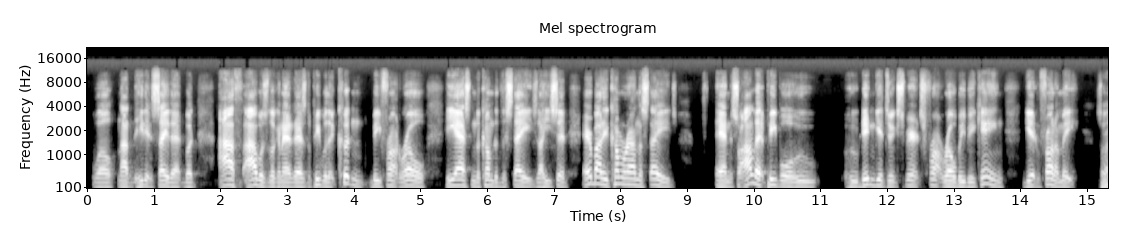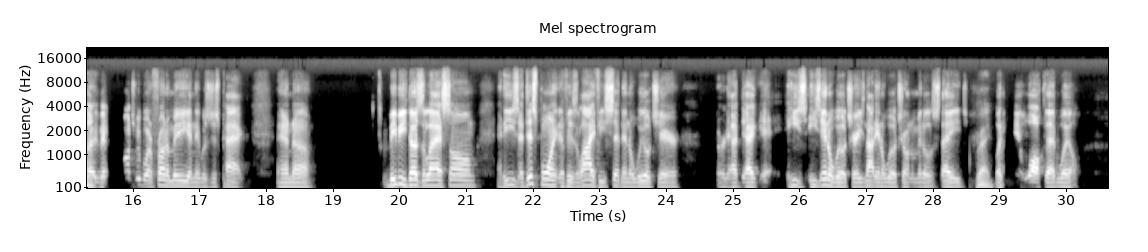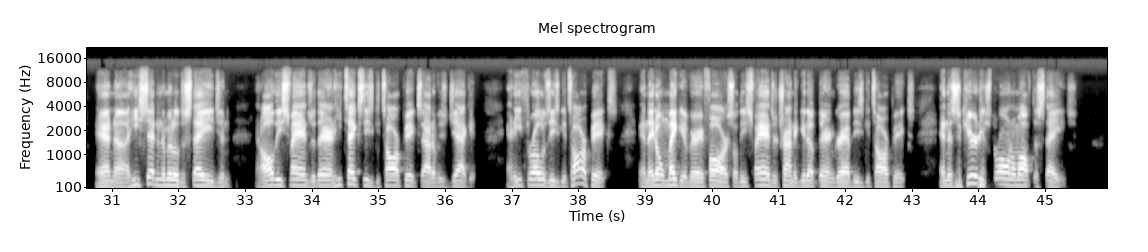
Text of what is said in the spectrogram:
well, not he didn't say that, but I I was looking at it as the people that couldn't be front row. He asked them to come to the stage. Like he said, everybody come around the stage, and so I let people who who didn't get to experience front row BB King get in front of me. So right. a bunch of people in front of me, and it was just packed. And uh, BB does the last song, and he's at this point of his life, he's sitting in a wheelchair, or I, I, he's he's in a wheelchair. He's not in a wheelchair on the middle of the stage, right? But he can't walk that well. And uh, he's sitting in the middle of the stage, and and all these fans are there, and he takes these guitar picks out of his jacket, and he throws these guitar picks, and they don't make it very far. So these fans are trying to get up there and grab these guitar picks, and the security's throwing them off the stage.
